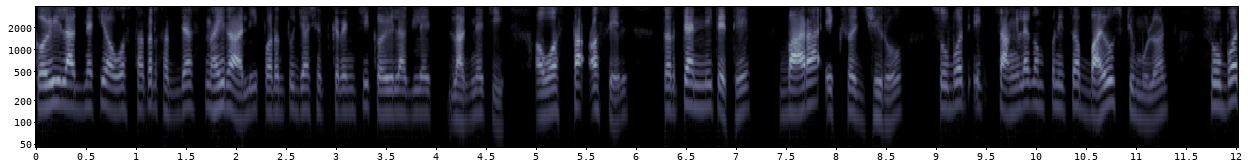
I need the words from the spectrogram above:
कळी लागण्याची अवस्था तर सध्याच नाही राहिली परंतु ज्या शेतकऱ्यांची कळी लागले लागण्याची अवस्था असेल तर त्यांनी तेथे बारा एकसष्ट झिरो सोबत एक चांगल्या कंपनीचं बायोस्टिम्युलंट सोबत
